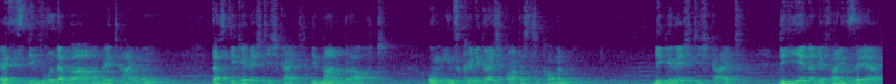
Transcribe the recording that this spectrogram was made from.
Es ist die wunderbare Mitteilung, dass die Gerechtigkeit, die man braucht, um ins Königreich Gottes zu kommen, die Gerechtigkeit, die jene der Pharisäer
